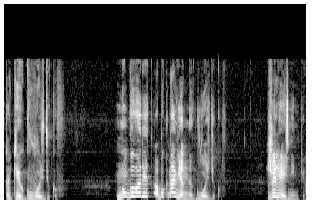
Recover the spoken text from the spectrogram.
Каких гвоздиков? Ну, говорит, обыкновенных гвоздиков, железненьких.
